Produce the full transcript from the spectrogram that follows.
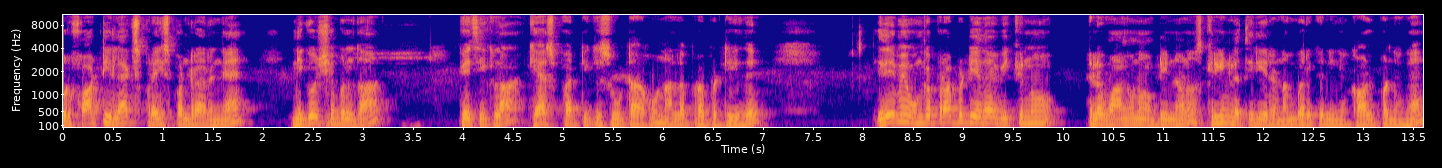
ஒரு ஃபார்ட்டி லேக்ஸ் ப்ரைஸ் பண்ணுறாருங்க நெகோஷியபிள் தான். பேசிக்கலாம். கேஷ் பார்ட்டிக்கு சூட் ஆகும். நல்ல ப்ராப்பர்ட்டி இது. இதேமாதிரி உங்கள் ப்ராப்பர்ட்டி எதாவது விற்கணும் இல்லை வாங்கணும் அப்படின்னாலும் ஸ்க்ரீனில் தெரியிற நம்பருக்கு நீங்கள் கால் பண்ணுங்கள்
